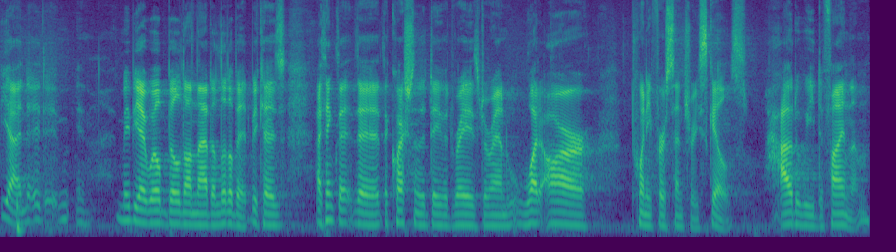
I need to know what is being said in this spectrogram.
yeah, it, it, maybe I will build on that a little bit because I think that the, the question that David raised around what are 21st century skills? How do we define them?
